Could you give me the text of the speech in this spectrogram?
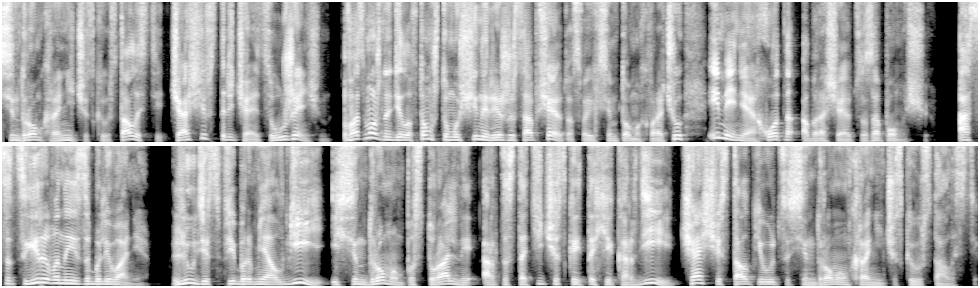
Синдром хронической усталости чаще встречается у женщин. Возможно, дело в том, что мужчины реже сообщают о своих симптомах врачу и менее охотно обращаются за помощью. Ассоциированные заболевания. Люди с фибромиалгией и синдромом постуральной ортостатической тахикардии чаще сталкиваются с синдромом хронической усталости.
